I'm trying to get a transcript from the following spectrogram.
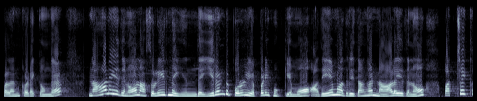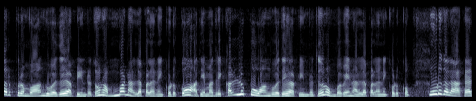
பலன் கிடைக்குங்க. நாளைய தினம் நான் சொல்லியிருந்த இந்த இரண்டு பொருள் எப்படி முக்கியமோ அதே மாதிரி தாங்க நாளைய தினம் பச்சை கற்பூரம் வாங்குவது அப்படின்றதும் ரொம்ப நல்ல பலனை கொடுக்கும். அதே மாதிரி கல்லுப்பு வாங்குவது அப்படின்றது ரொம்பவே நல்ல பலனை கொடுக்கும். கூடுதலாக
